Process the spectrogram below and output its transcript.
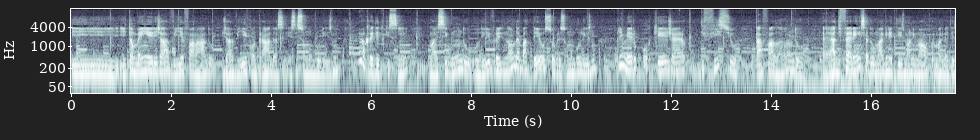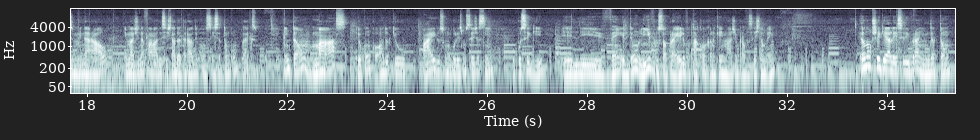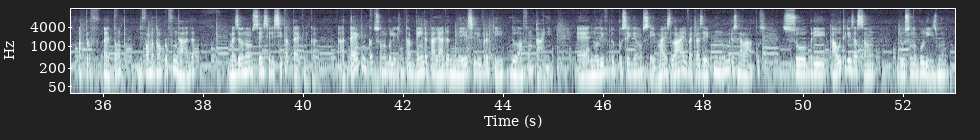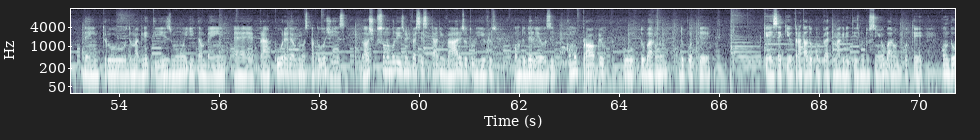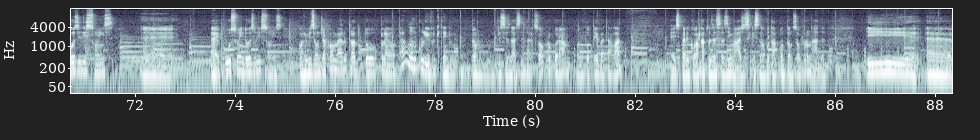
E, e também ele já havia falado, já havia encontrado esse, esse sonambulismo. Eu acredito que sim, mas segundo o livro, ele não debateu sobre sonambulismo, primeiro porque já era difícil estar tá falando é, a diferença do magnetismo animal para o magnetismo mineral. Imagina falar desse estado alterado de consciência tão complexo. Então, mas eu concordo que o pai do sonambulismo seja sim o Pussegui. Ele vem, ele tem um livro só para ele, vou estar tá colocando aqui a imagem para vocês também. Eu não cheguei a ler esse livro ainda tão, é, tão, de forma tão aprofundada, mas eu não sei se ele cita a técnica. A técnica do sonambulismo está bem detalhada nesse livro aqui, do La Fontaine. É, no livro do Pussegui eu não sei, mas lá ele vai trazer inúmeros relatos sobre a utilização do sonambulismo dentro do magnetismo e também é, para a cura de algumas patologias. É lógico que o sonambulismo ele vai ser citado em vários outros livros, como do Deleuze, como o próprio o, do Barão do Poté, que é esse aqui, o Tratado Completo de Magnetismo do Senhor Barão do Poté, com 12 lições, é, é, curso em 12 lições, com a revisão de Giacomello, o tradutor Cleon. É o único livro que tem, do, então não precisa dar essa só procurar, Barão do Poté vai estar lá. É, espero colocar todas essas imagens, porque senão eu vou estar apontando só pro nada. E é,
